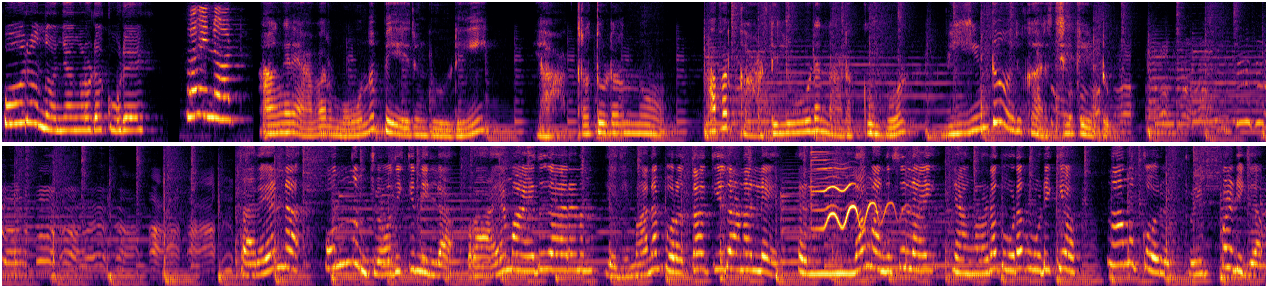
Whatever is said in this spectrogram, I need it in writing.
പോരുന്നു ഞങ്ങളുടെ കൂടെ. അങ്ങനെ അവർ മൂന്ന് പേരും കൂടി യാത്ര തുടർന്നു. അവർ കാട്ടിലൂടെ നടക്കുമ്പോൾ വീണ്ടും ഒരു കരച്ചിൽ കേട്ടു. കരയണ്ട ഒന്നും ചോദിക്കുന്നില്ല. പ്രായമായത് കാരണം യജമാനം പുറത്താക്കിയതാണല്ലേ? എല്ലാം മനസ്സിലായി. ഞങ്ങളുടെ കൂടെ കൂടിക്കോ. നമുക്കൊരു ട്രിപ്പ് അടിക്കാം.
